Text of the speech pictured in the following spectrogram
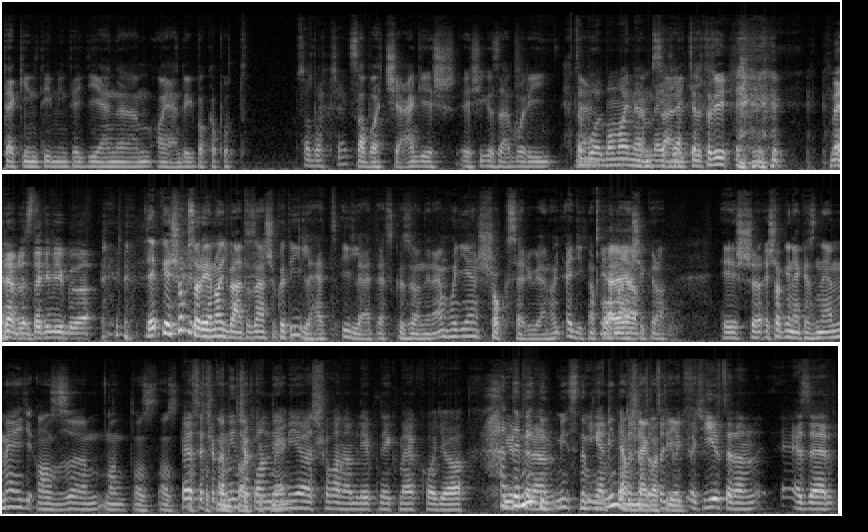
tekinti, mint egy ilyen ajándékba kapott szabadság, szabadság és, és igazából így hát a boltban majdnem nem szállítja. Tehát, mert nem lesz neki miből. De egyébként sokszor ilyen nagy változásokat így lehet, így lehet eszközölni, nem? Hogy ilyen sokszerűen, hogy egyik napról ja, a másikra. Ja. És, és akinek ez nem megy, az... az, az Persze, csak ha nincs a pandémia, meg. soha nem lépnék meg, hogy a Hát hirtelen, de mi, mi, igen, minden negatív. hogy, hogy, hirtelen ezer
